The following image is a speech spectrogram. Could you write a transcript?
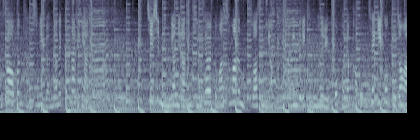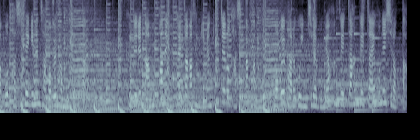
그 사업은 단순히 몇 년에 끝날 일이 아니었다. 76년이라는 긴 세월 동안 수많은 목수와 승려, 당인들이 경문을 읽고 번역하고 새기고 교정하고 다시 새기는 작업을 반복했다. 그들은 나무판에 오탈자가 생기면 통째로 다시 깎았고 먹을 바르고 인출해보며 한 글자 한 글자에 혼을 실었다.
